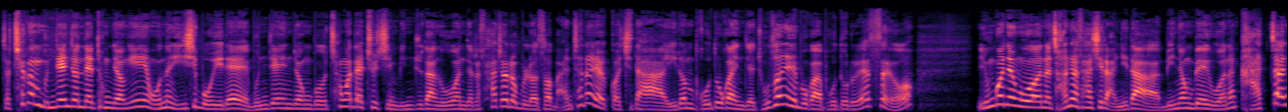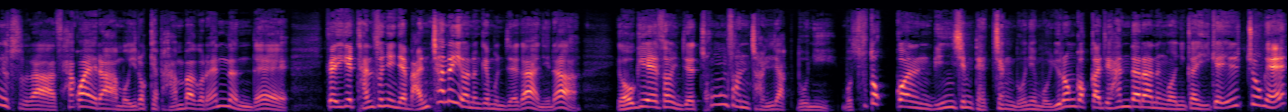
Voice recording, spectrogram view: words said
자, 최근 문재인 전 대통령이 오는 25일에 문재인 정부 청와대 출신 민주당 의원들을 사저로 불러서 만찬을 열 것이다. 이런 보도가 이제 조선일보가 보도를 했어요. 윤건영 의원은 전혀 사실 아니다. 민영배 의원은 가짜 뉴스라 사과해라. 뭐 이렇게 반박을 했는데, 그러니까 이게 단순히 이제 만찬을 여는 게 문제가 아니라 여기에서 이제 총선 전략 논의, 뭐 수도권 민심 대책 논의, 뭐 이런 것까지 한다라는 거니까 이게 일종의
